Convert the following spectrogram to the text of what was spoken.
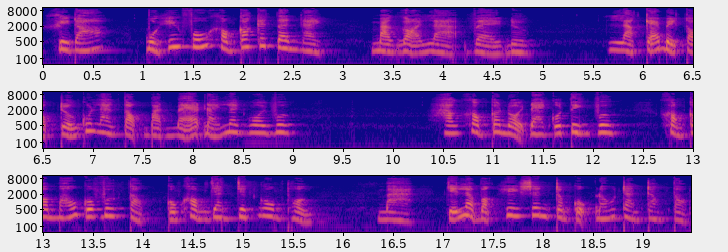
Khi đó, bùi hiến phú không có cái tên này, mà gọi là vệ đường. Là kẻ bị tộc trưởng của lan tộc mạnh mẽ đẩy lên ngôi vương. Hắn không có nội đan của tiên vương không có máu của vương tộc cũng không danh chính ngôn thuận, mà chỉ là vật hy sinh trong cuộc đấu tranh trong tộc.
